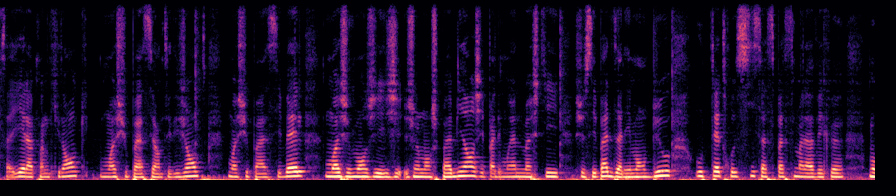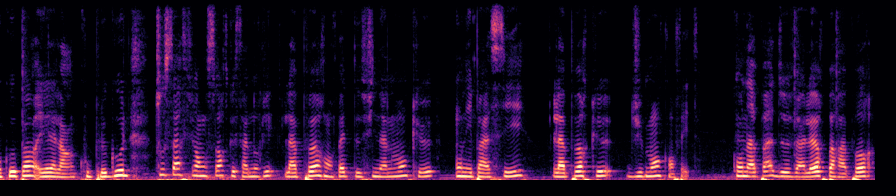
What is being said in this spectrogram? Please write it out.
Ça y est elle a plein de clients moi je suis pas assez intelligente. Moi je suis pas assez belle. Moi je mange je, mange pas bien. J'ai pas les moyens de m'acheter je sais pas des aliments bio. Ou peut-être aussi ça se passe mal avec euh, mon copain et elle elle a un couple goal. Tout ça fait en sorte que ça nourrit la peur en fait de finalement que on n'est pas assez. La peur que du manque en fait. Qu'on n'a pas de valeur par rapport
